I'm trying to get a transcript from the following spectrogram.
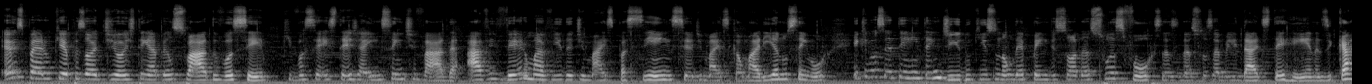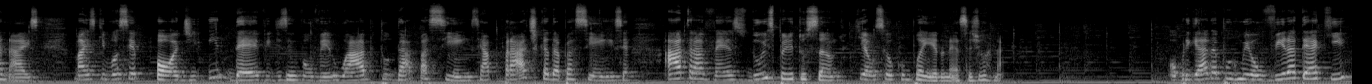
Eu espero que o episódio de hoje tenha abençoado você, que você esteja incentivada a viver uma vida de mais paciência, de mais calmaria no Senhor e que você tenha entendido que isso não depende só das suas forças, das suas habilidades terrenas e carnais, mas que você pode e deve desenvolver o hábito da paciência, a prática da paciência através do Espírito Santo, que é o seu companheiro nessa jornada. Obrigada por me ouvir até aqui.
